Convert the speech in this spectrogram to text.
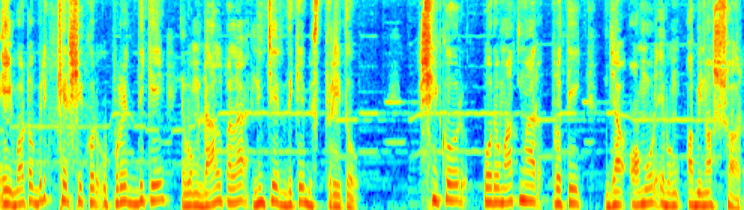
এই বটবৃক্ষের শিকড় উপরের দিকে এবং ডালপালা নিচের দিকে বিস্তৃত। শিকড় পরমাত্মার প্রতীক যা অমর এবং অবিনশ্বর।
